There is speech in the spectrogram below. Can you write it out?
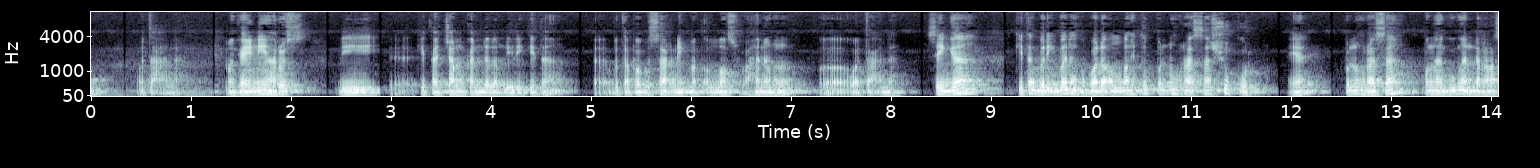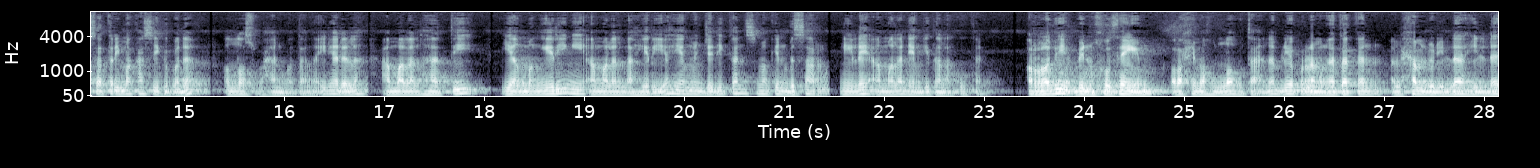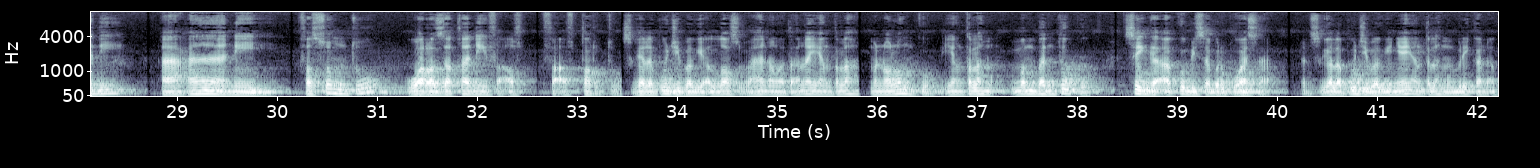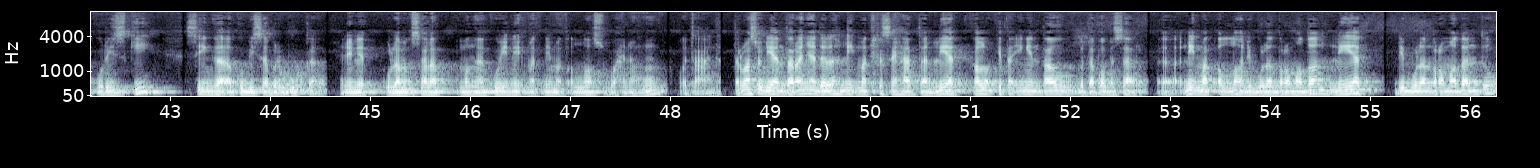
wa taala. Maka ini harus di eh, kita camkan dalam diri kita eh, betapa besar nikmat Allah Subhanahu eh, wa taala. Sehingga kita beribadah kepada Allah itu penuh rasa syukur, ya, penuh rasa pengagungan dan rasa terima kasih kepada Allah Subhanahu wa taala. Ini adalah amalan hati yang mengiringi amalan lahiriah yang menjadikan semakin besar nilai amalan yang kita lakukan. Ar-Rabi' bin Khuthaim rahimahullah ta'ala beliau pernah mengatakan Alhamdulillahilladzi a'ani fasumtu wa razaqani fa'aftartu. Segala puji bagi Allah Subhanahu wa taala yang telah menolongku, yang telah membantuku sehingga aku bisa berpuasa dan segala puji baginya yang telah memberikan aku rizki sehingga aku bisa berbuka. Ini lihat ulama salaf mengakui nikmat-nikmat Allah Subhanahu wa taala. Termasuk di antaranya adalah nikmat kesehatan. Lihat kalau kita ingin tahu betapa besar uh, nikmat Allah di bulan Ramadan, lihat di bulan Ramadan tuh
